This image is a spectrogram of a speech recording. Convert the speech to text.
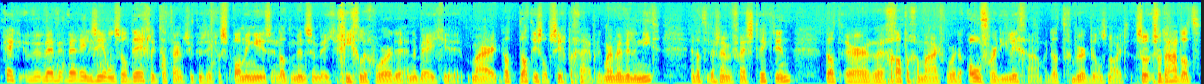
kijk, wij, realiseren ons wel degelijk dat daar natuurlijk een zekere spanning is... en dat mensen een beetje giechelig worden en een beetje... Maar dat, dat is op zich begrijpelijk. Maar wij willen niet, en dat, daar zijn we vrij strikt in... dat er eh, grappen gemaakt worden over die lichamen. Dat gebeurt bij ons nooit. Zo- Zodra dat,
